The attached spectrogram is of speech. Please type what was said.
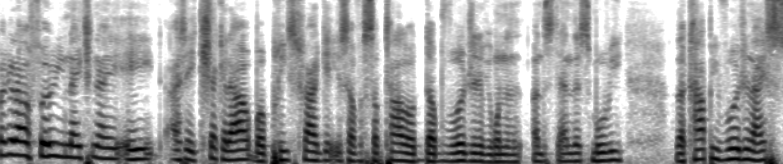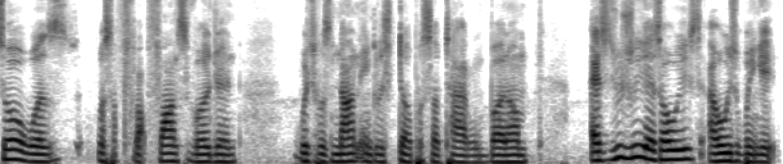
Crocodile Fury 1998. I say check it out, but please try and get yourself a subtitle or dub version if you want to understand this movie. The copy version I saw was was a France version, which was non-English dub or subtitle. But um, as usually as always, I always wing it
